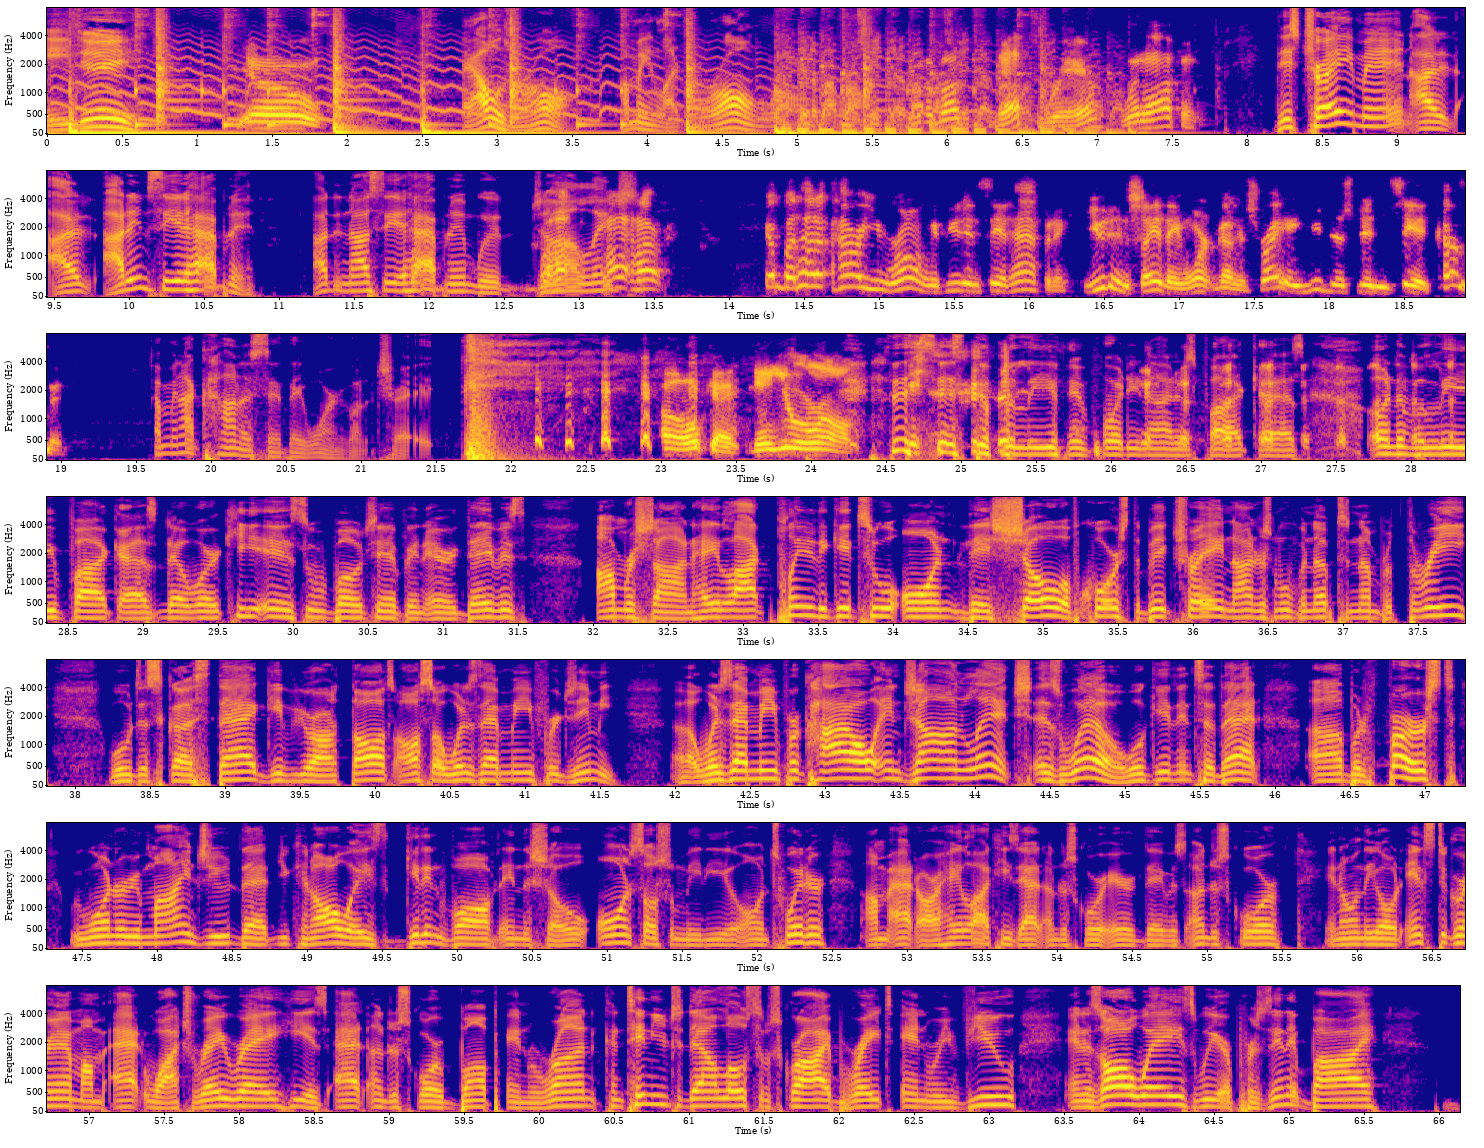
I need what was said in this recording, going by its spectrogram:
EG. Yo, Hey, I was wrong. I mean, like wrong, wrong. that's rare. What happened? This trade, man, I, I, I didn't see it happening. I did not see it happening with John Well, how- Lynch. how- yeah, but how, how are you wrong if you didn't see it happening? You didn't say they weren't going to trade. You just didn't see it coming. I mean, I kind of said they weren't going to trade. Oh, okay. then you were wrong. this is the Bleav in 49ers podcast on the Bleav Podcast Network. He is Super Bowl champion Eric Davis. I'm Rashawn Haylock. Plenty to get to on this show. Of course, the big trade. Niners moving up to number three. We'll discuss that, give you our thoughts. Also, what does that mean for Jimmy? Uh, what does that mean for Kyle and John Lynch as well? We'll get into that. Uh, but first, we want to remind you that you can always get involved in the show on social media. On Twitter, I'm at R Haylock. He's at underscore Eric Davis underscore. And on the old Instagram, I'm at Watch Ray Ray. He is at underscore Bump and Run. Continue to download, subscribe, rate, and review. And as always, we are presented by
